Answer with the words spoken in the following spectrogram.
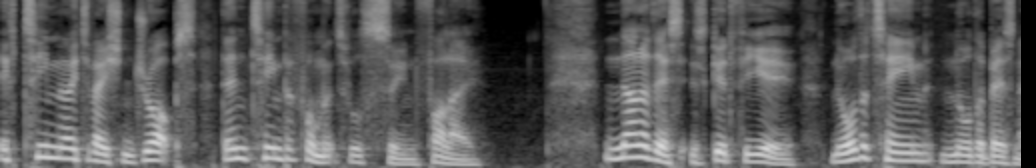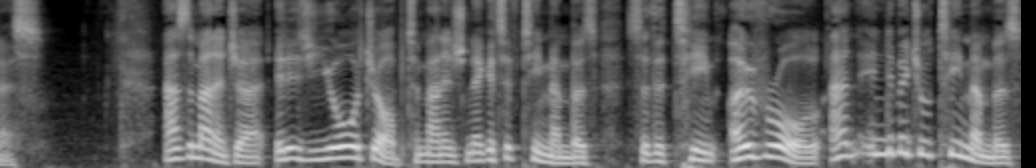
if team motivation drops, then team performance will soon follow. None of this is good for you, nor the team, nor the business. As the manager, it is your job to manage negative team members so the team overall and individual team members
